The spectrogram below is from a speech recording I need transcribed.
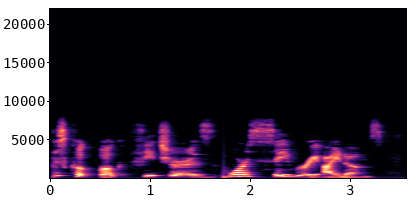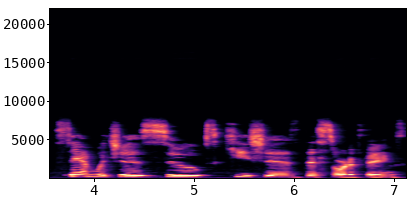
This cookbook features more savory items sandwiches, soups, quiches, this sort of things,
